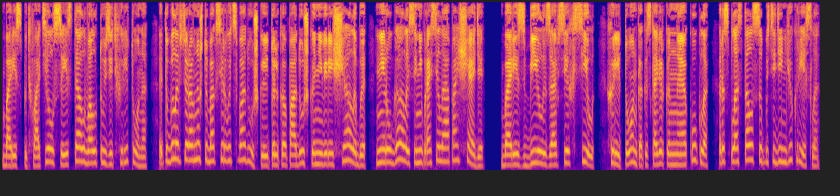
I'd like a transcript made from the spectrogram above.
Борис подхватился и стал волтузить Харитона. Это было все равно, что боксировать с подушкой, только подушка не верещала бы, не ругалась и не просила о пощаде. Борис бил изо всех сил, Харитон, как исковерканная кукла, распластался по сиденью кресла.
